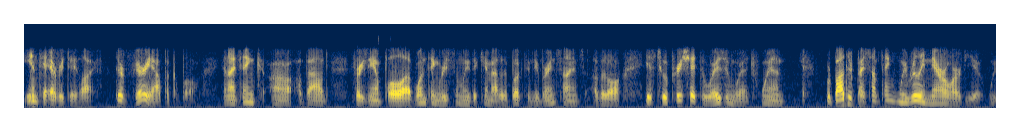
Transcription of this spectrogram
into everyday life? They're very applicable. And I think uh, about, for example, uh, one thing recently that came out of the book, The New Brain Science of It All, is to appreciate the ways in which when we're bothered by something, we really narrow our view. We,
